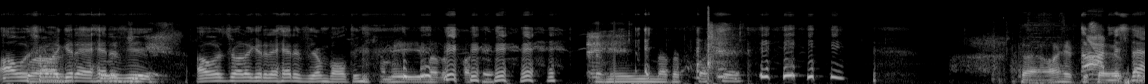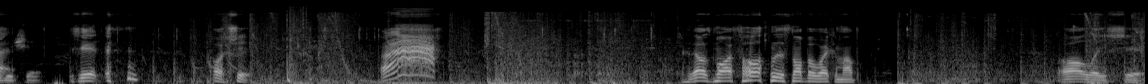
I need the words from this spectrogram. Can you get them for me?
I was Bro, trying to get ahead of you. I was trying to get it ahead of you. I'm bolting. Come here, you motherfucker. Come here, you motherfucker. So I have to Ah, say I missed that. shot. shit. Oh shit. Ah! That was my fault. The sniper woke him up. Holy shit.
